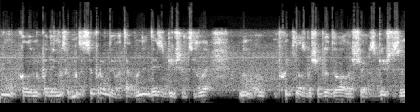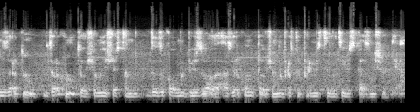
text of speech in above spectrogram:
Ну, коли ми подаємо інформацію, це правдиво. Так, вони десь збільшуються. Але ну хотілося б, щоб додавали, що збільшується не за рахунок, за рахунок того, що вони щось там додатково мобілізували, а за рахунок того, що вони просто ті війська з інших ділянок.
